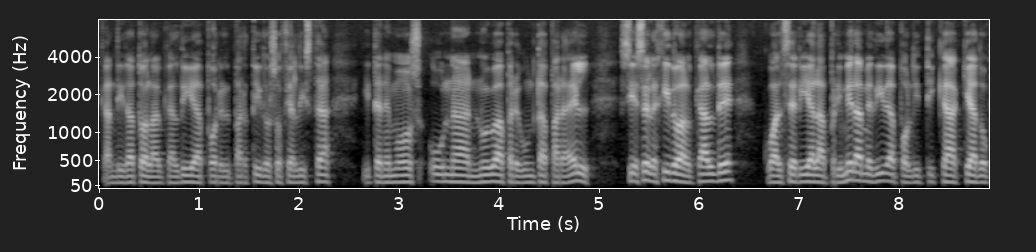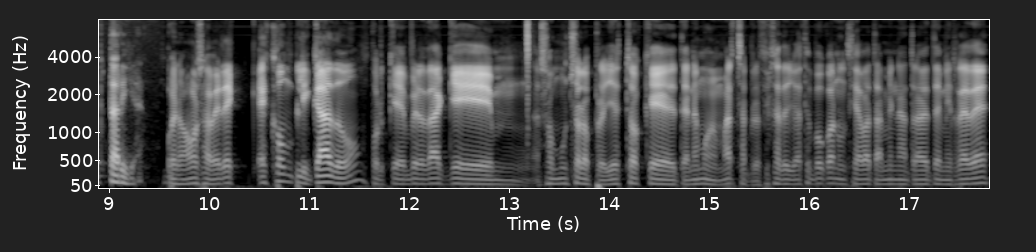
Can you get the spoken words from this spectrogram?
candidato a la alcaldía por el Partido Socialista, y tenemos una nueva pregunta para él. Si es elegido alcalde, ¿cuál sería la primera medida política que adoptaría? Bueno, vamos a ver, es, complicado porque es verdad que mm, son muchos los proyectos que tenemos en marcha, pero fíjate, yo hace poco anunciaba también a través de mis redes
